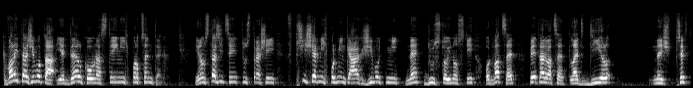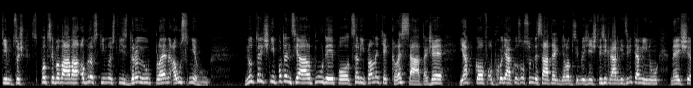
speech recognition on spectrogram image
Kvalita života je délkou na stejných procentech. Jenom staříci tu straší v příšerných podmínkách životní nedůstojnosti o 20, 25 let díl než předtím, což spotřebovává obrovské množství zdrojů, plen a úsměvů. Nutriční potenciál půdy po celé planetě klesá, takže Jabko v obchodáku z 80. mělo přibližně čtyřikrát víc vitamínů, než eh,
